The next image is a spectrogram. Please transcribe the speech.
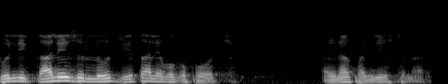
కొన్ని కాలేజీల్లో జీతాలు ఇవ్వకపోవచ్చు. అయినా పనిచేస్తున్నారు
